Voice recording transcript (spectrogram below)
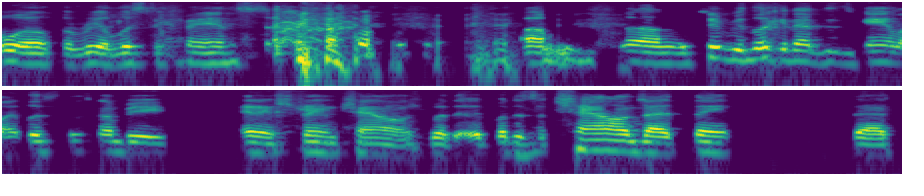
Well, the realistic fans um, should be looking at this game like, listen, it's going to be an extreme challenge, but but it's a challenge I think that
